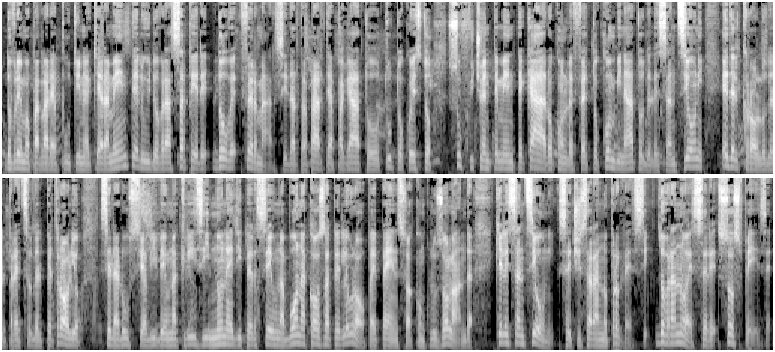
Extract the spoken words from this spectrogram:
Dovremo parlare a Putin chiaramente e lui dovrà sapere dove fermarsi. D'altra parte ha pagato tutto questo sufficientemente caro con l'effetto combinato delle sanzioni e del crollo del prezzo del petrolio. Se la Russia vive una crisi non è di per sé una buona cosa per l'Europa e penso, ha concluso Hollande, che le sanzioni, se ci saranno progressi, dovranno essere sospese.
